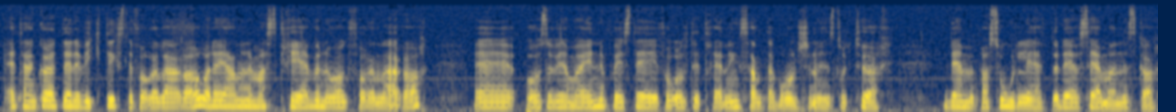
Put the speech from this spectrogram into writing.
jeg tenker at det er det viktigste for en lærer, og det er gjerne det mest krevende òg for en lærer. Eh, og som vi var inne på i sted i forhold til treningssenterbransjen og instruktør, det med personlighet og det å se mennesker,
